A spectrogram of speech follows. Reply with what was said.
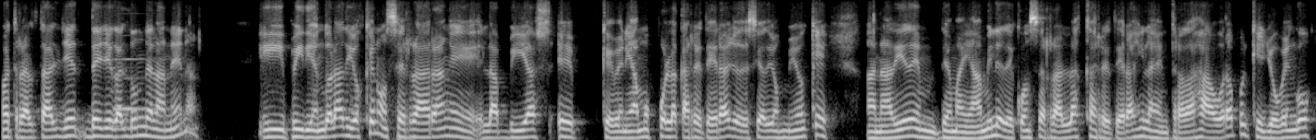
a tratar de llegar donde la nena y pidiéndole a Dios que nos cerraran eh, las vías eh, que veníamos por la carretera. Yo decía, Dios mío, que a nadie de, Miami le dé con cerrar las carreteras y las entradas ahora porque yo vengo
